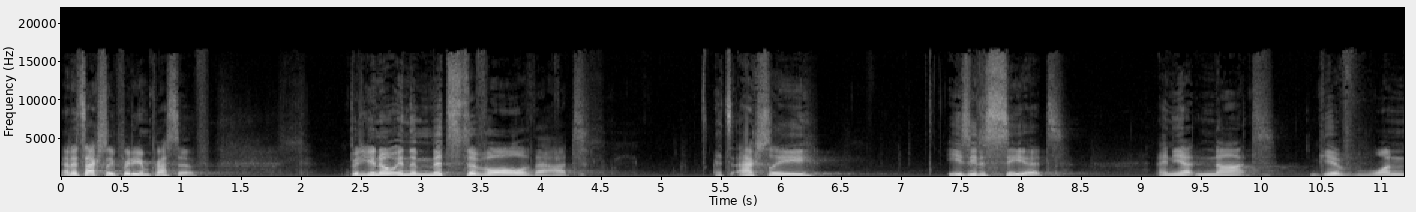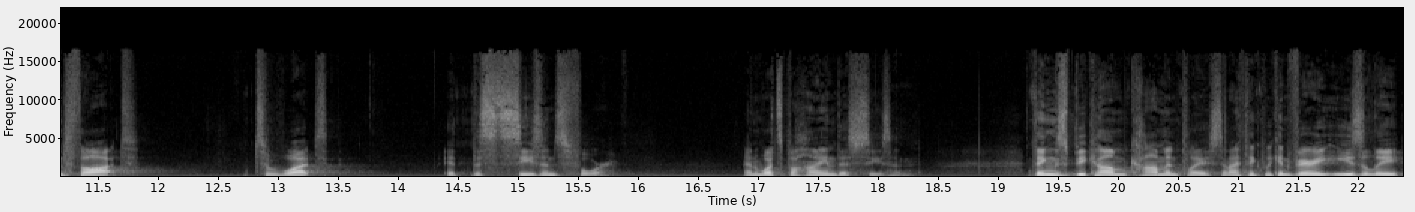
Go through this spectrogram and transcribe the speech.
And it's actually pretty impressive. But you know, in the midst of all of that, it's actually easy to see it and yet not give one thought to what it, this season's for and what's behind this season. Things become commonplace, and I think we can very easily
